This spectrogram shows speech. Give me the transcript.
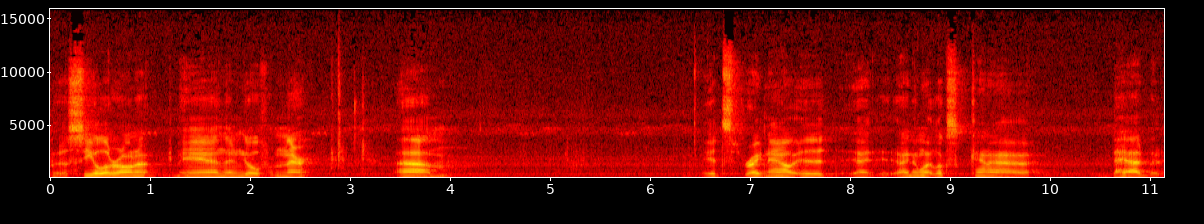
put a sealer on it, and then go from there. Um, it's right now. It I, I know it looks kind of bad, but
